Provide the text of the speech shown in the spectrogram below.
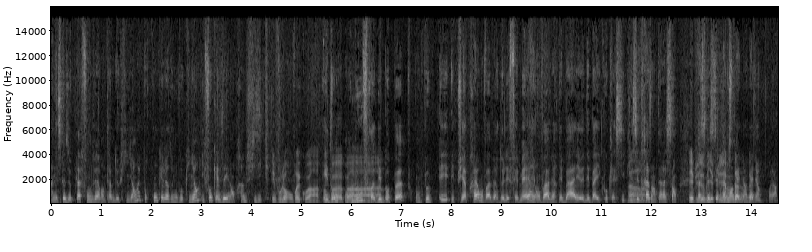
un, espèce de plafond de verre en termes de clients. Et pour conquérir de nouveaux clients, il faut qu'elles aient une empreinte physique. Et vous leur ouvrez quoi Un pop-up Et donc, on ouvre des pop-up. On peut, et, puis après, on va vers de l'éphémère et on va vers des bails, des bails classiques. Et c'est ah. très intéressant parce que c'est vraiment gagnant-gagnant. Voilà.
